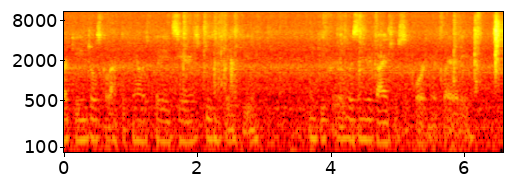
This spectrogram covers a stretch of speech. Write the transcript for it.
Archangels, Galactic Families, Pleiades, Sirius, please and thank you. Thank you for your wisdom, your guidance, your support, and your clarity.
